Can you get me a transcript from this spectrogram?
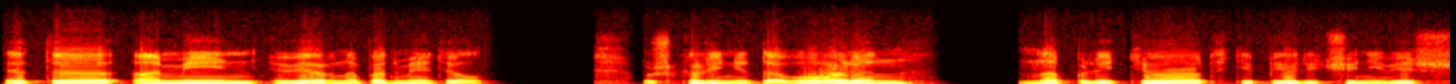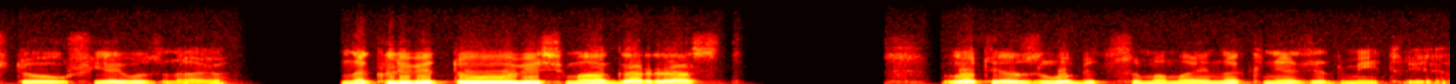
Это Аминь верно подметил. Уж коли недоволен, наплетет теперь и не весь что, уж я его знаю. На клевету весьма гораст. Вот и озлобится Мамай на князя Дмитрия,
